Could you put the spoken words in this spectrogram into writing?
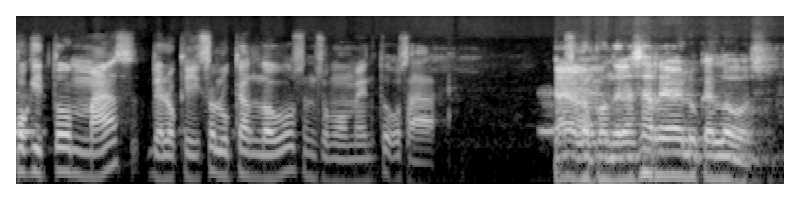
poquito más de lo que hizo Lucas Lobos en su momento. O sea, Pero O sea, lo pondrías arriba de Lucas Lobos.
